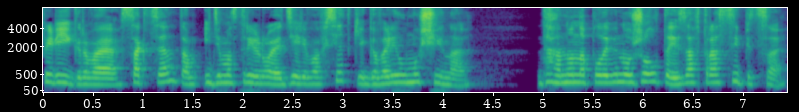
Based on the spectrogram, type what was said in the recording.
Переигрывая с акцентом и демонстрируя дерево в сетке, говорил мужчина. «Да оно наполовину желтое и завтра осыпется.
